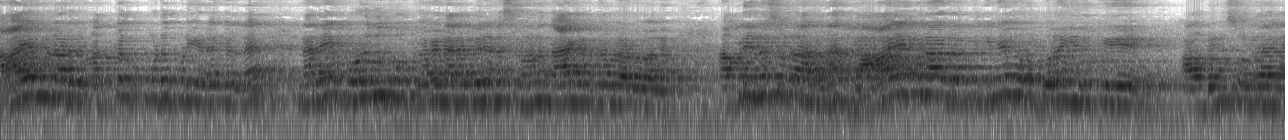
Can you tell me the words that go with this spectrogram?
தாயம் விளையாடுற மக்கள் கூடக்கூடிய இடங்கள்ல நிறைய பொழுதுபோக்குக்காக நிறைய பேர் என்ன சொல்லுவாங்கன்னா தாயக்கட்டை தான் விளையாடுவாங்க. அப்படி என்ன சொல்றாங்கன்னா தாயம் விளையாடுறதுக்குன்னே ஒரு புறம் இருக்கு அப்படின்னு சொல்றாங்க.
